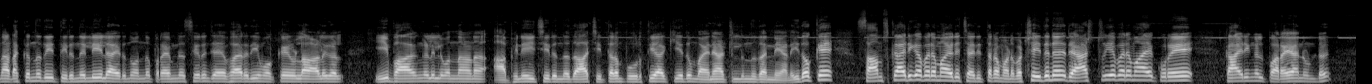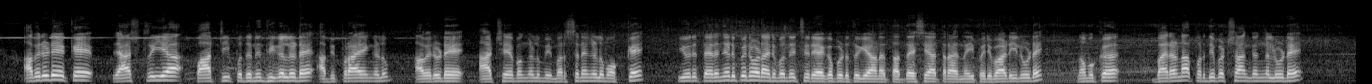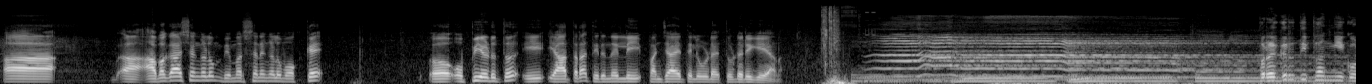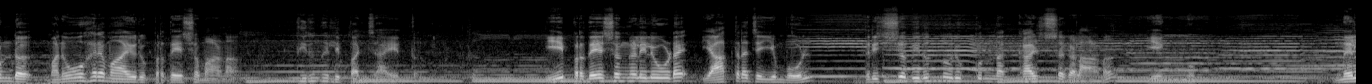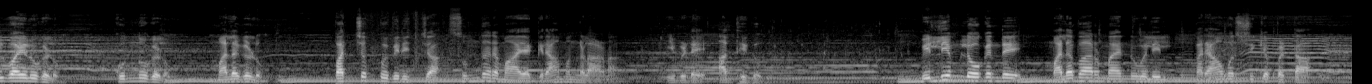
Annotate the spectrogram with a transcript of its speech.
നടക്കുന്നത് ഈ തിരുനെല്ലിയിലായിരുന്നു. അന്ന് പ്രേം നസീറും ജയഭാരതിയും ഒക്കെയുള്ള ആളുകൾ ഈ ഭാഗങ്ങളിൽ വന്നാണ് അഭിനയിച്ചിരുന്നത്. ആ ചിത്രം പൂർത്തിയാക്കിയതും വയനാട്ടിൽ നിന്ന് തന്നെയാണ്. ഇതൊക്കെ സാംസ്കാരികപരമായ ഒരു ചരിത്രമാണ്. പക്ഷേ ഇതിന് രാഷ്ട്രീയപരമായ കുറേ കാര്യങ്ങൾ പറയാനുണ്ട്. അവരുടെയൊക്കെ രാഷ്ട്രീയ പാർട്ടി പ്രതിനിധികളുടെ അഭിപ്രായങ്ങളും അവരുടെ ആക്ഷേപങ്ങളും വിമർശനങ്ങളും ഒക്കെ ഈ ഒരു തെരഞ്ഞെടുപ്പിനോടനുബന്ധിച്ച് രേഖപ്പെടുത്തുകയാണ് തദ്ദേശയാത്ര എന്ന ഈ പരിപാടിയിലൂടെ. നമുക്ക് ഭരണ പ്രതിപക്ഷാംഗങ്ങളുടെ അവകാശങ്ങളും വിമർശനങ്ങളും ഒക്കെ ഒപ്പിയെടുത്ത് ഈ യാത്ര തിരുനെല്ലി പഞ്ചായത്തിലൂടെ തുടരുകയാണ്. പ്രകൃതി ഭംഗി കൊണ്ട് മനോഹരമായൊരു പ്രദേശമാണ് തിരുനെല്ലി പഞ്ചായത്ത്. ഈ പ്രദേശങ്ങളിലൂടെ യാത്ര ചെയ്യുമ്പോൾ ദൃശ്യവിരുന്നൊരുക്കുന്ന കാഴ്ചകളാണ് എങ്ങും. നെൽവയലുകളും കുന്നുകളും മലകളും പച്ചപ്പ് വിരിച്ച സുന്ദരമായ ഗ്രാമങ്ങളാണ് ഇവിടെ അധികവും വില്യം ലോകന്റെ മലബാർ മാനുവലിൽ പരാമർശിക്കപ്പെട്ട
